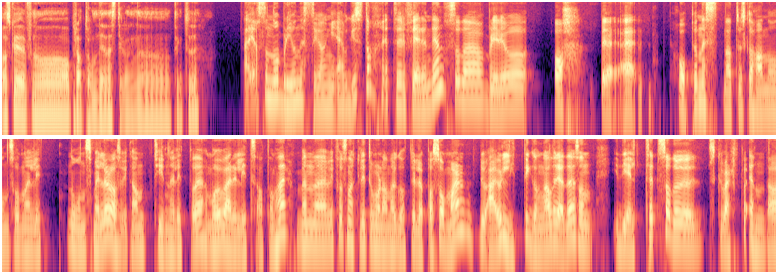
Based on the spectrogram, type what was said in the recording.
Hva skal vi gjøre for noe å prate om de neste gangene, tenkte du? Nei, altså Nå blir jo neste gang i august, da, etter ferien din. Så da blir det jo Åh, det, jeg håper jo nesten at du skal ha noen sånne litt noen smeller, da, så vi kan tyne litt på det. Det må jo være litt Satan her. Men uh, vi får snakke litt om hvordan det har gått i løpet av sommeren. Du er jo litt i gang allerede. sånn Ideelt sett så hadde du skulle vært på enda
